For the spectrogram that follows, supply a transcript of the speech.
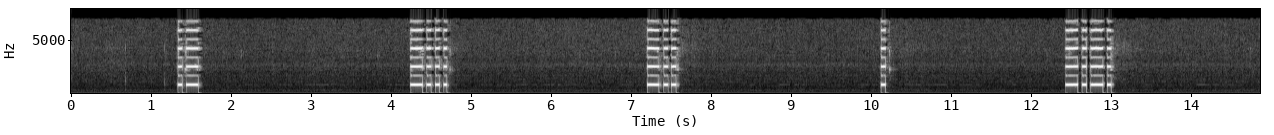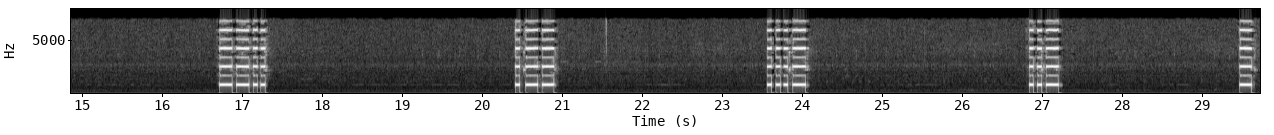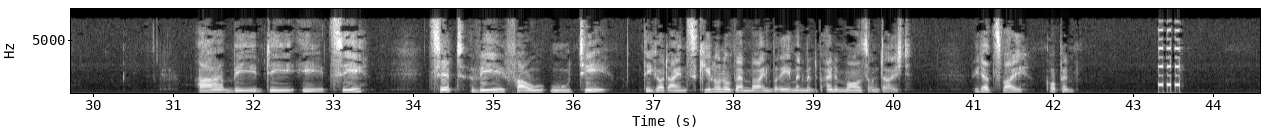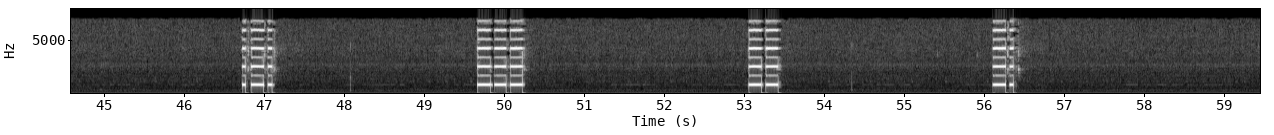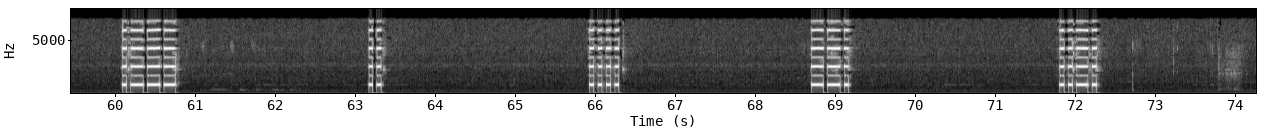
A B D E C Z W V U T Degott 1 Kilo November in Bremen mit einem Morseunterricht. Wieder zwei Gruppen.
